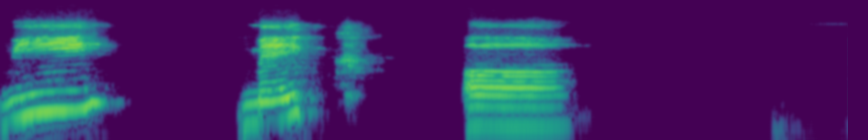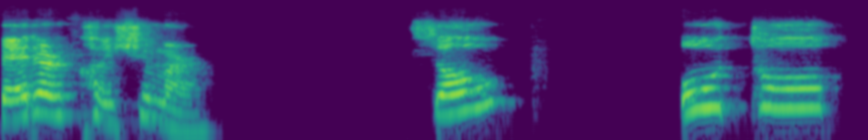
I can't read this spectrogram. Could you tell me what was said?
we make a better consumer. So auto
